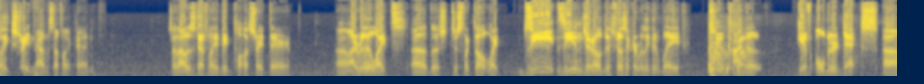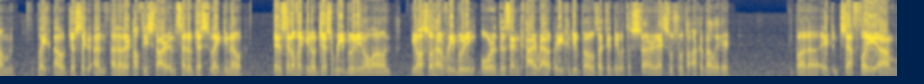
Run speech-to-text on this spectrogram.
like straightened out and stuff like that." So that was definitely a big plus right there. Uh, I really liked uh, the just like the whole like Z Z in general just feels like a really good way to kind of give older decks um like oh just like an, another healthy start instead of just like you know instead of like you know just rebooting alone you also have rebooting or the Zenkai route or you can do both like they do with the starter decks which we'll talk about later. But uh it, it's definitely um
